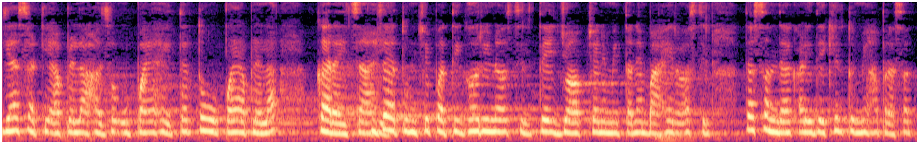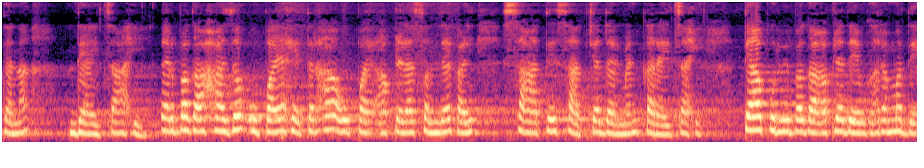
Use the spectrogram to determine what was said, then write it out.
यासाठी आपल्याला हा जो उपाय आहे तर तो उपाय आपल्याला करायचा आहे. जर तुमचे पती घरी नसतील ते जॉबच्या निमित्ताने बाहेर असतील तर संध्याकाळी देखील तुम्ही हा प्रसाद त्यांना द्यायचा आहे. तर बघा हा जो उपाय आहे तर हा उपाय आपल्याला संध्याकाळी सहा ते सातच्या दरम्यान करायचा आहे. त्यापूर्वी बघा आपल्या देवघरामध्ये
